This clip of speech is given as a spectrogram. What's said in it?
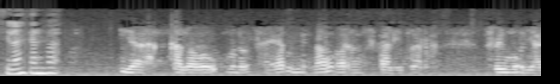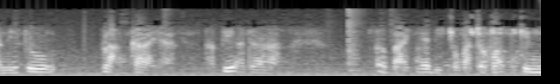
Silahkan Pak. Ya, kalau menurut saya memang orang sekali ber Sri Mulyani itu langka ya. Tapi ada eh, baiknya dicoba-coba bikin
